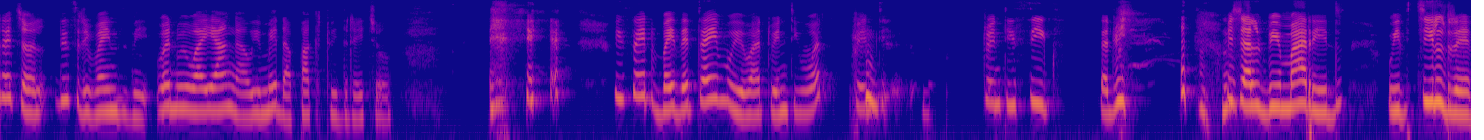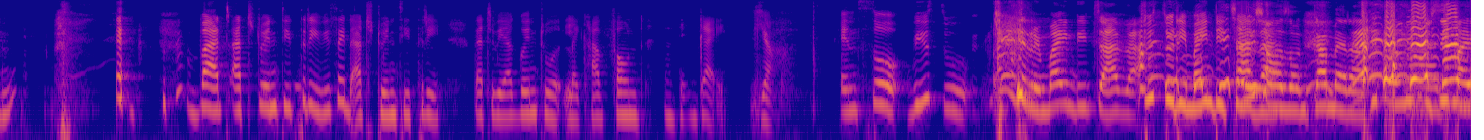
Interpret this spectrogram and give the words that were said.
Rachel, this reminds me when we were younger, we made a pact with Rachel. we said by the time we were 20, what? 20, 26, that we, we shall be married with children. but at 23, we said at 23 that we are going to like have found the guy. yeah And so we used to remind each other we used to remind each I wish I was on camera. People need to see my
